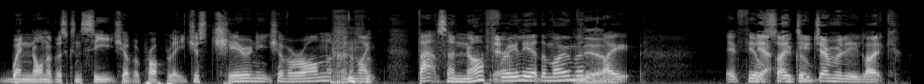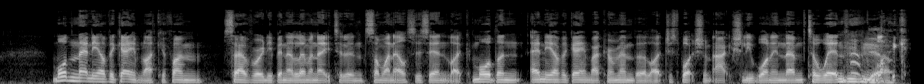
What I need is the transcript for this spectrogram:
when none of us can see each other properly, just cheering each other on, and like that's enough, Yeah. really, at the moment. Yeah. Like it feels yeah, so I good. do generally like more than any other game. Like if I'm say I've already been eliminated and someone else is in, like more than any other game I can remember, like just watch them actually wanting them to win. Yeah. like,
